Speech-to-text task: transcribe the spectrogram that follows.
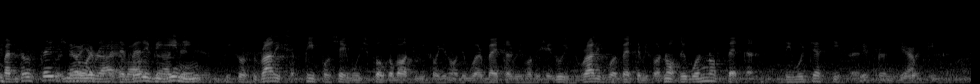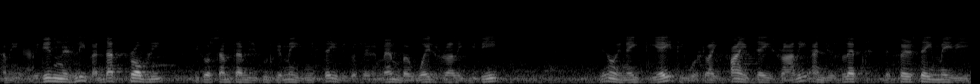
But those days, But you no, know, at, right at the very Sardinia. beginning, because the rallies, people say, we spoke about it before, you know, they were better before. They say, Luis, the rallies were better before. No, they were not better. They were just different. Different, They yeah. were different. I mean, we didn't sleep, and that's probably because sometimes you could make mistakes, because I remember Wales Rally GB, you know, in 88, it was like five days rally, and you slept the first day maybe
